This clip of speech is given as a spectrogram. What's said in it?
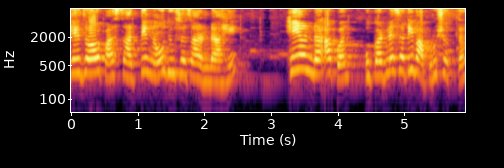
हे जवळपास सात ते नऊ दिवसाचं अंड आहे. हे अंड आपण उकडण्यासाठी वापरू शकता.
